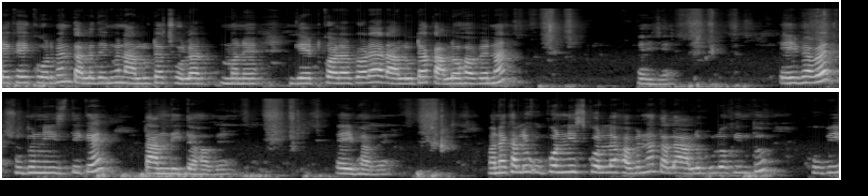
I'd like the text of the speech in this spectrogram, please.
রেখেই করবেন, তাহলে দেখবেন আলুটা ছোলার মানে গেট করার পরে আর আলুটা কালো হবে না। এই যে এইভাবে শুধু নিচ দিকে টান দিতে হবে। এইভাবে। মানে খালি উপর নিচ করলে হবে না, তাহলে আলুগুলো কিন্তু খুবই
